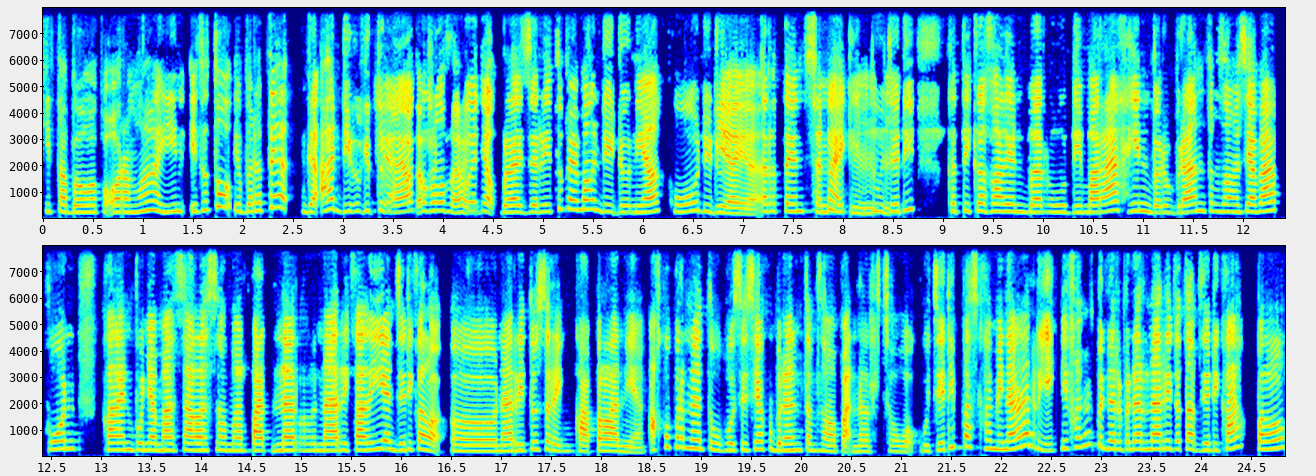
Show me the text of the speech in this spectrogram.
kita bawa ke orang lain, itu tuh ibaratnya nggak adil gitu Ya, ya. aku banyak belajar itu memang di duniaku, di dunia Iya ya. entertain kayak gitu. Mm-mm. Jadi ketika kalian baru dimarahin, baru berantem sama siapa pun, kalian punya masalah sama partner nari kalian. Jadi kalau eh, nari itu sering kapelan ya. Aku pernah tuh posisi aku berantem sama partner cowokku. Jadi pas kami nari, ya kami benar-benar nari tetap jadi couple.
